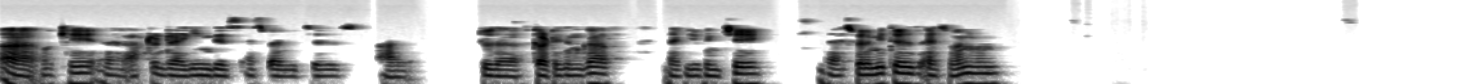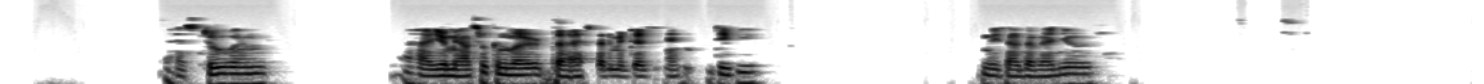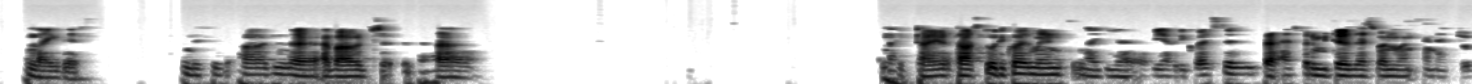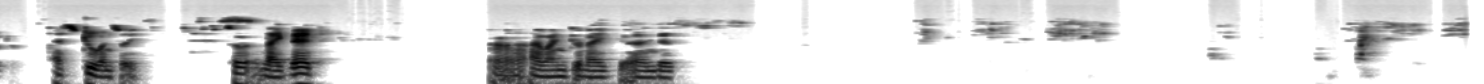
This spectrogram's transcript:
uh, okay uh, after dragging this s parameters uh, to the Cartesian graph like you can check the s parameters s11 s21 uh, you may also convert the s parameters in dB these are the values like this. This is all uh, about the like task 2 requirements like we have, we have requested the s parameters s11 and s22 s21 sorry. So like that uh, I want to like uh, just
